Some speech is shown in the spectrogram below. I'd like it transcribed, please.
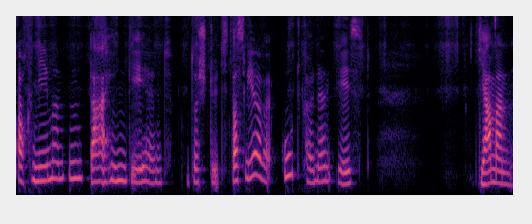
auch niemanden dahingehend unterstützt. Was wir aber gut können, ist jammern,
